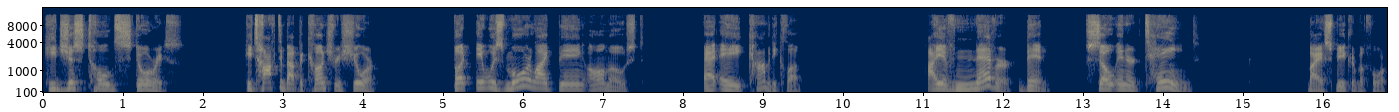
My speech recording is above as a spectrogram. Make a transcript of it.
He just told stories. He talked about the country, sure, but it was more like being almost at a comedy club. I have never been so entertained by a speaker before.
